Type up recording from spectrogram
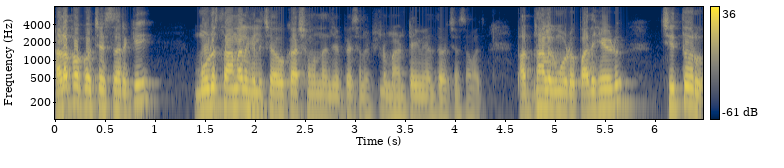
కడపకు వచ్చేసరికి మూడు స్థానాలు గెలిచే అవకాశం ఉందని చెప్పేసినట్లు మన టీం వెళ్తే వచ్చిన సమాచారం. పద్నాలుగు మూడు పదిహేడు చిత్తూరు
